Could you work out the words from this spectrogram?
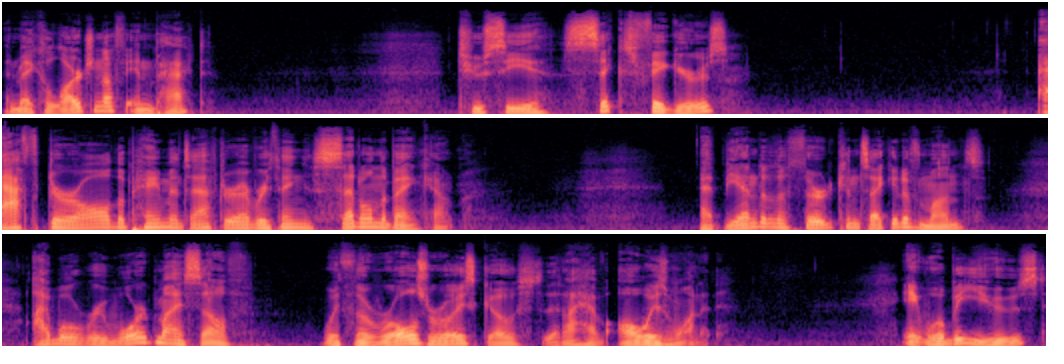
and make a large enough impact to see six figures after all the payments, after everything, settle in the bank account. At the end of the third consecutive month, I will reward myself with the Rolls Royce Ghost that I have always wanted. It will be used.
